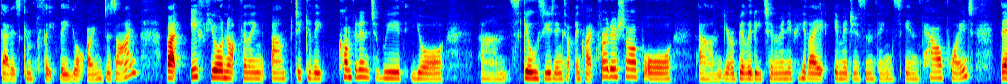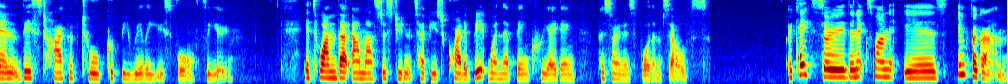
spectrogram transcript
that is completely your own design, but if you're not feeling um, particularly confident with your um, skills using something like Photoshop or um, your ability to manipulate images and things in PowerPoint, then this type of tool could be really useful for you. It's one that our master students have used quite a bit when they've been creating personas for themselves. Okay, so the next one is Infogram.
